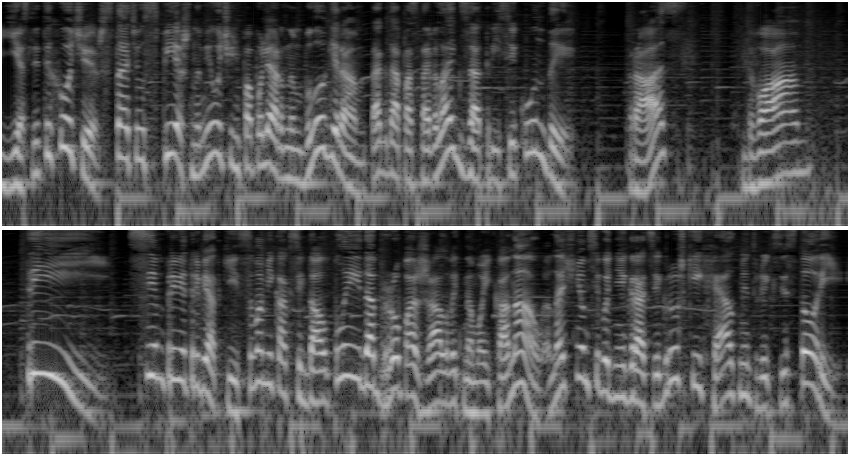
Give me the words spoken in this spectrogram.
Если ты хочешь стать успешным и очень популярным блогером, тогда поставь лайк за 3 секунды. Раз, два, три. Всем привет, ребятки! С вами, как всегда, Allplay, и добро пожаловать на мой канал. Начнем сегодня играть игрушки Help Me Trixie Story.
